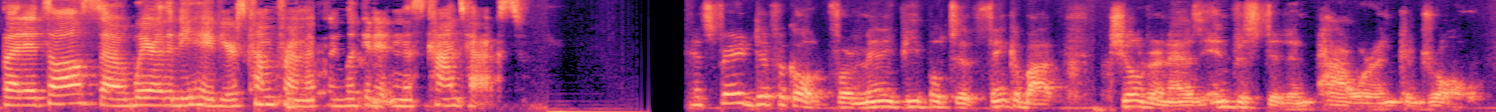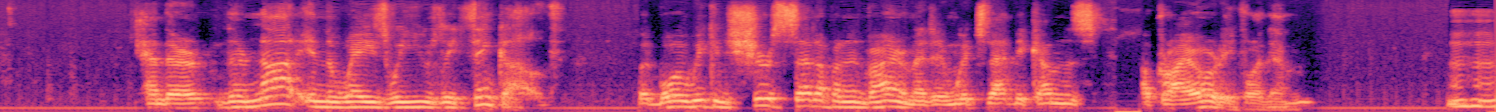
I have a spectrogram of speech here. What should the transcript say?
But it's also where the behaviors come from if we look at it in this context. It's very difficult for many people to think about children as interested in power and control. And they're they're not in the ways we usually think of. But boy, we can sure set up an environment in which that becomes a priority for them. Mm-hmm.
